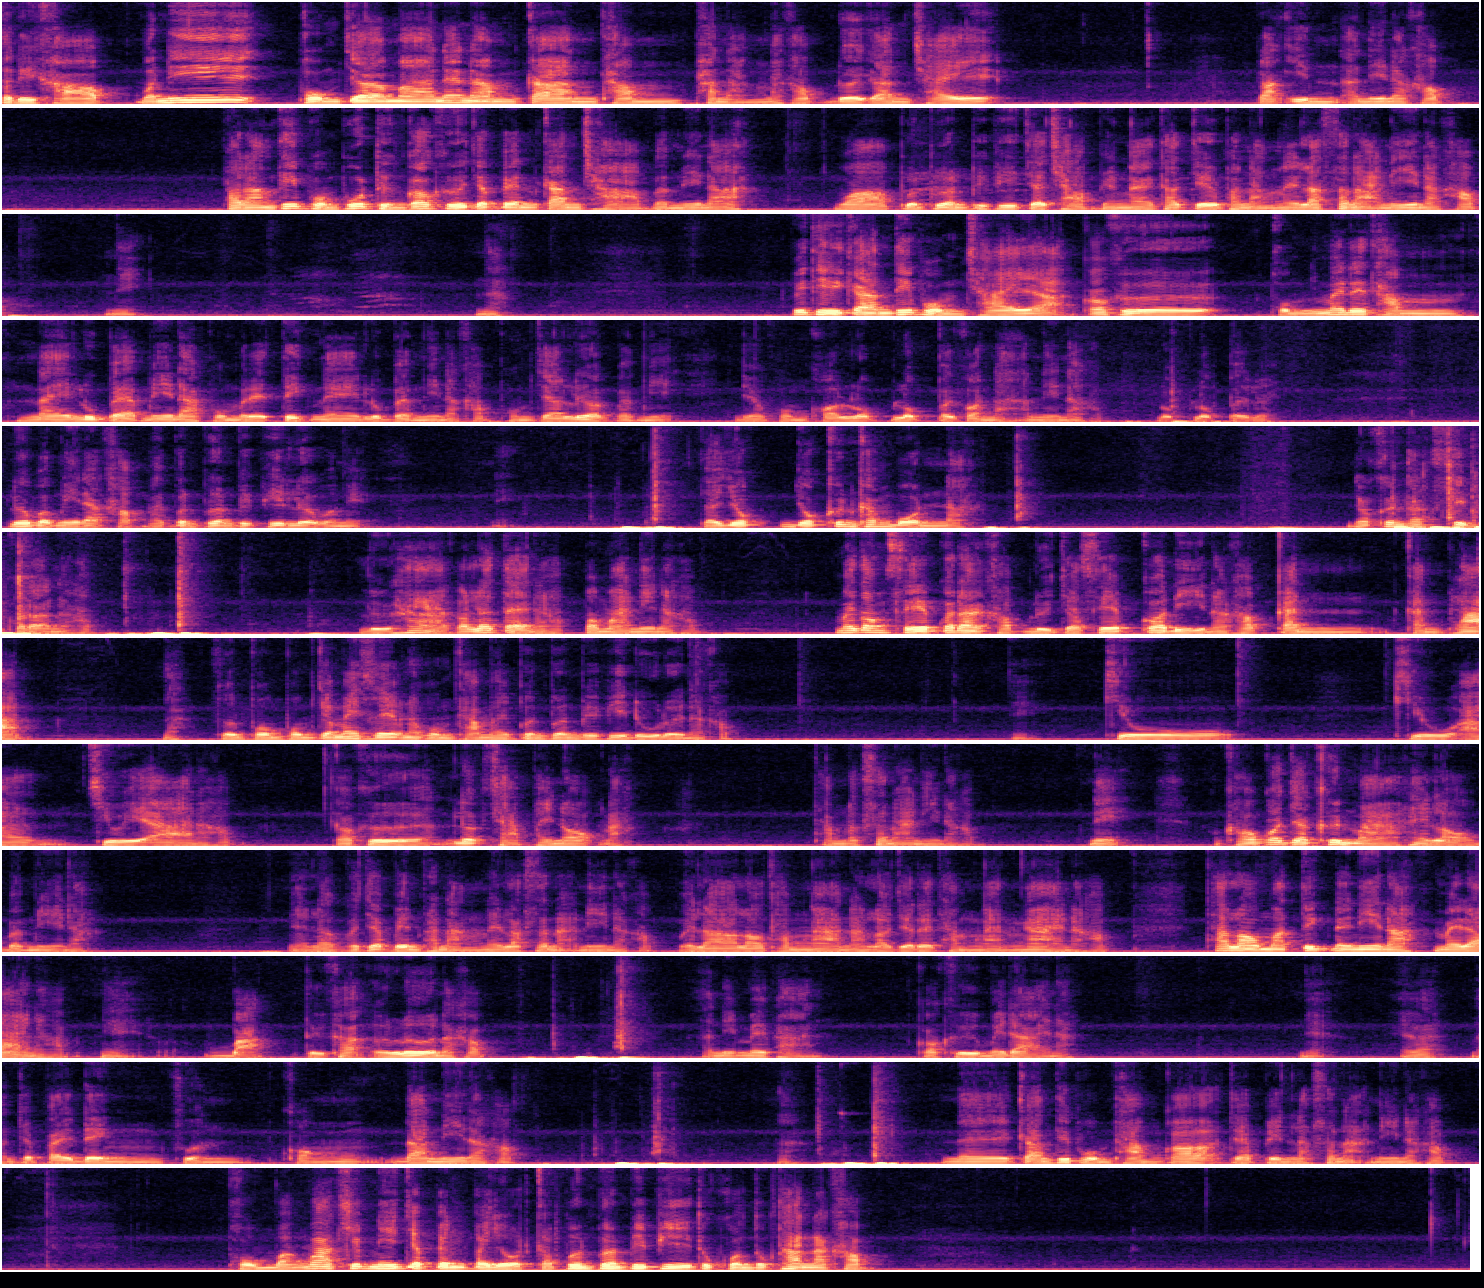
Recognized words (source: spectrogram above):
สวัสดีครับ วันนี้ผมจะมาแนะนำการทำผนังนะครับด้วยการใช้ปลั๊กอินอันนี้นะครับ ผนังที่ผมพูดถึงก็คือจะเป็นการฉาบแบบนี้นะ ว่าเพื่อนๆพี่ๆจะฉาบยังไง ถ้าเจอผนังในลักษณะนี้นะครับนี่นะวิธีการที่ผมใช้อะก็คือผมไม่ได้ทำในรูปแบบนี้นะ ผมไม่ได้ติ๊กในรูปแบบนี้นะครับ ผมจะเลือกแบบนี้ เดี๋ยวผมขอลบลบไปก่อนนะ อันนี้นะครับ ลบลบไปเลย เลือกแบบนี้นะครับ ให้เพื่อนๆพี่ๆเลือกแบบนี้จะยกยกขึ้นข้างบนนะ ยกขึ้นทักสิบก็ได้นะครับ หรือห้าก็แล้วแต่นะครับ ประมาณนี้นะครับ ไม่ต้องเซฟก็ได้ครับ หรือจะเซฟก็ดีนะครับ กันกันพลาดนะส่วนผมผมจะไม่เซฟนะผมทำให้เพื่อนๆพี่ๆดูเลยนะครับนี่ Q Q R Q A R นะครับ ก็คือเลือกฉาบภายนอกนะทำลักษณะนี้นะครับ นี่ เขาก็จะขึ้นมาให้เราแบบนี้นะเนี่ยเราก็จะเป็นผนังในลักษณะนี้นะครับ เวลาเราทำงานนะเราจะได้ทำงานง่ายนะครับ ถ้าเรามาติ๊กในนี้นะไม่ได้นะครับเนี่ยบักถือค่าเออร์เลอร์นะครับ อันนี้ไม่ผ่านก็คือไม่ได้นะเนี่ยเห็นไหมมันจะไปเด้งส่วนของด้านนี้นะครับนะในการที่ผมทำก็จะเป็นลักษณะนี้นะครับ ผมหวังว่าคลิปนี้จะเป็นประโยชน์กับเพื่อนๆพี่ๆทุกคนทุกท่านนะครับ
